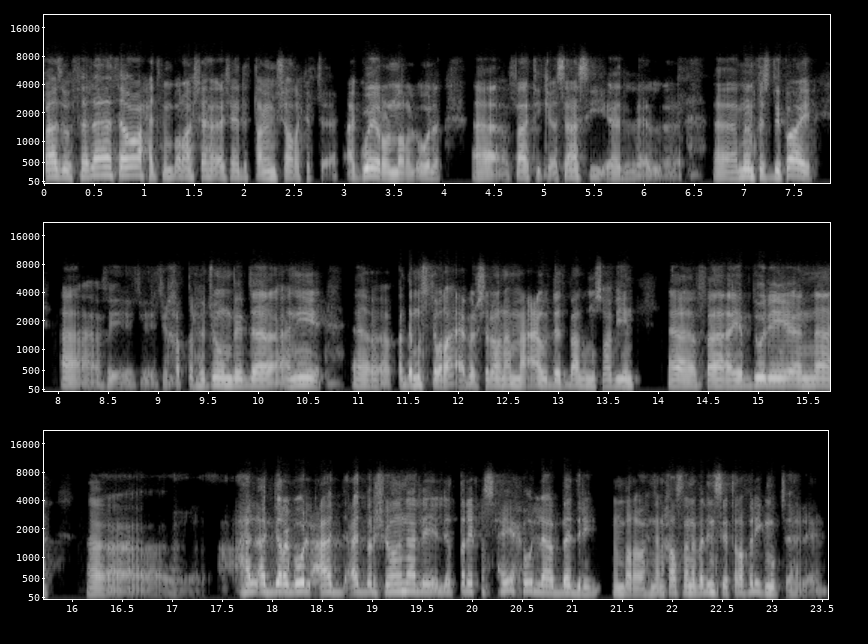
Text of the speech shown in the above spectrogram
فازوا 3-1 في مباراة شهدت طبعا مشاركة اجويرو المرة الأولى آه، فاتي كأساسي ممفيس ديباي آه، في في في خط الهجوم بيبدأ يعني آه، قدم مستوى رائع برشلونة مع عودة بعض المصابين فيبدو لي أن هل أقدر أقول عاد عاد برشلونة للطريق الصحيح ولا بدري من مباراة واحدة؟ خاصة أن فالنسيا ترى فريق مو بسهل يعني.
